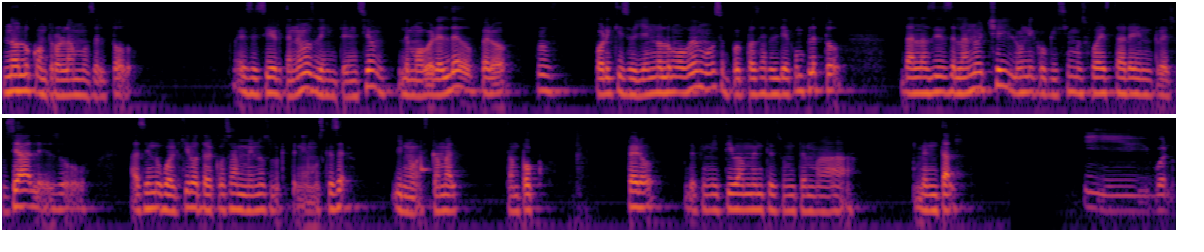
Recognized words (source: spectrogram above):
no lo controlamos del todo. Es decir, tenemos la intención de mover el dedo, pero pues por X o Y no lo movemos, se puede pasar el día completo, dan las 10 de la noche y lo único que hicimos fue estar en redes sociales o haciendo cualquier otra cosa menos lo que teníamos que hacer. Y no está mal, tampoco. Pero definitivamente es un tema mental. Y bueno,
